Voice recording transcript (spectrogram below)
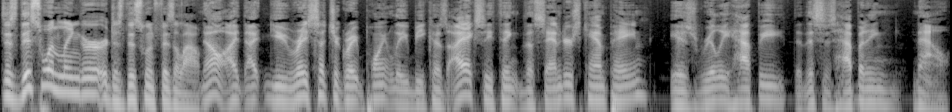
Does this one linger, or does this one fizzle out? No, I, I you raised such a great point, Lee, because I actually think the Sanders campaign is really happy that this is happening now.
